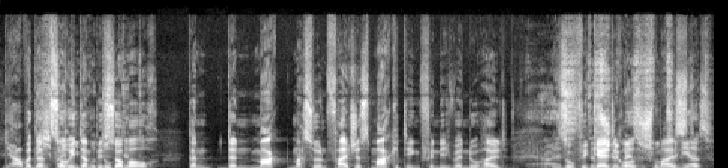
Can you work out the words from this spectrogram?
Ja, aber dann, Nicht, sorry, dann bist du Produkte- aber auch, dann, dann mag, machst du ein falsches Marketing, finde ich, wenn du halt Ja, so es- viel Geld Schlimme ist, rausschmeißt. dass-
